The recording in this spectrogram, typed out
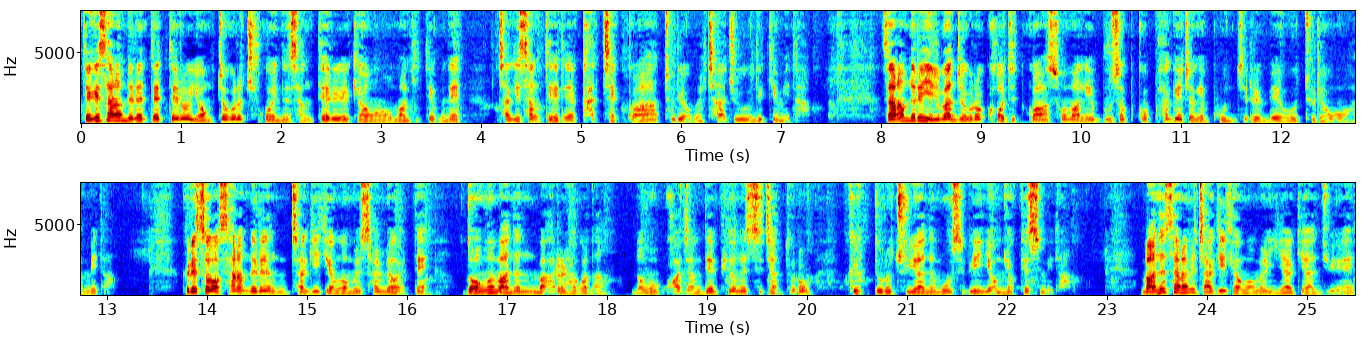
대개 사람들은 때때로 영적으로 죽어 있는 상태를 경험하기 때문에 자기 상태에 대해 가책과 두려움을 자주 느낍니다. 사람들은 일반적으로 거짓과 소망의 무섭고 파괴적인 본질을 매우 두려워합니다. 그래서 사람들은 자기 경험을 설명할 때 너무 많은 말을 하거나 너무 과장된 표현을 쓰지 않도록 극도로 주의하는 모습이 역력했습니다. 많은 사람이 자기 경험을 이야기한 뒤에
